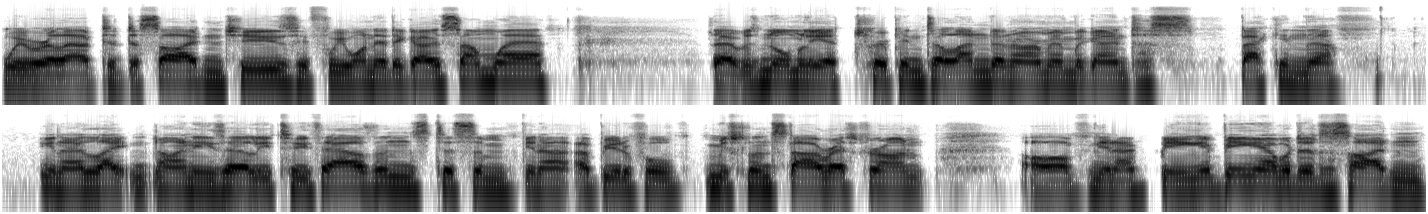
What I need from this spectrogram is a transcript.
we were allowed to decide and choose if we wanted to go somewhere. So it was normally a trip into london. I remember going to back in the you know late 90s early 2000s to some you know a beautiful michelin star restaurant or you know being being able to decide and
